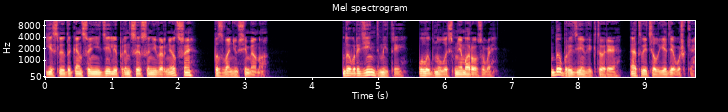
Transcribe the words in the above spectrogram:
Если до конца недели принцесса не вернется, позвоню Семену. «Добрый день, Дмитрий», — улыбнулась мне Морозова. «Добрый день, Виктория», — ответил я девушке.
